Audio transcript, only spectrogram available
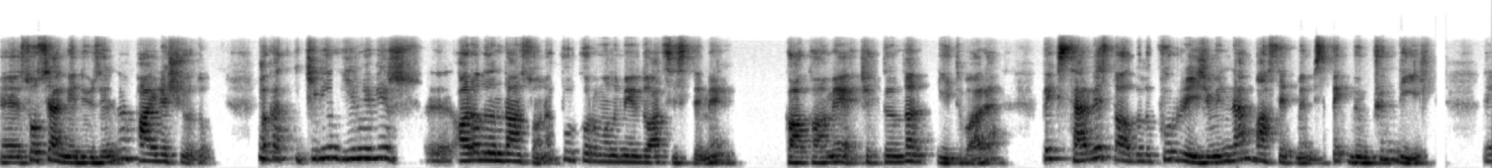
e, sosyal medya üzerinden paylaşıyordum. Fakat 2021 e, aralığından sonra kur korumalı mevduat sistemi KKM çıktığından itibaren pek serbest dalgalı kur rejiminden bahsetmemiz pek mümkün değil. E,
